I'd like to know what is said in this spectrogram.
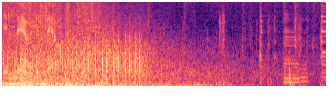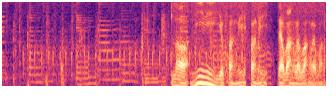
เห็นแล้วเห็นแล้ว รอ นี่นี่อยู่ฝั่งนี้ฝั่งนี้ ระวังระวังระวัง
